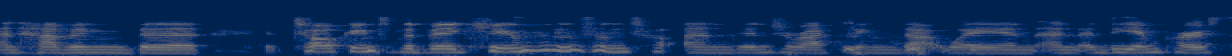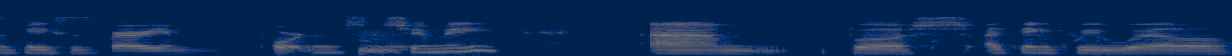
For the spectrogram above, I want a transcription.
and having the talking to the big humans and and interacting that way. And and the in person piece is very important mm. to me. Um, but I think we will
